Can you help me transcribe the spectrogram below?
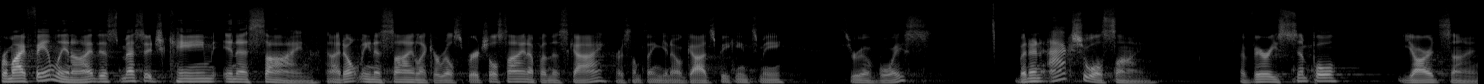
For my family and I, this message came in a sign. Now, I don't mean a sign like a real spiritual sign up in the sky or something, you know, God speaking to me through a voice, but an actual sign, a very simple yard sign.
